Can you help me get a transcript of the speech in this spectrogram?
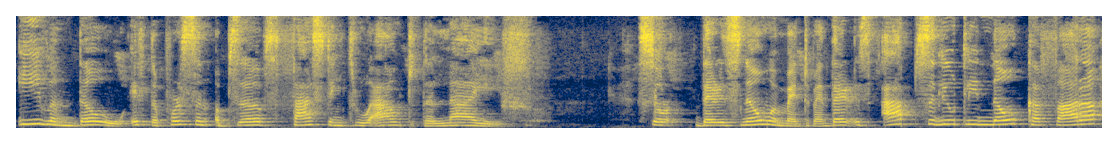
even though if the person observes fasting throughout the life. So there is no amendment. There is absolutely no kafara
